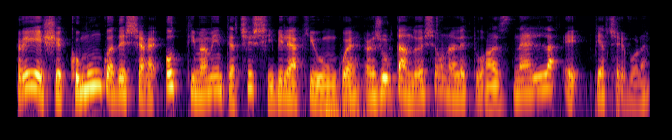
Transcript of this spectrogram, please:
riesce comunque ad essere ottimamente accessibile a chiunque, risultando essere una lettura snella e piacevole.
